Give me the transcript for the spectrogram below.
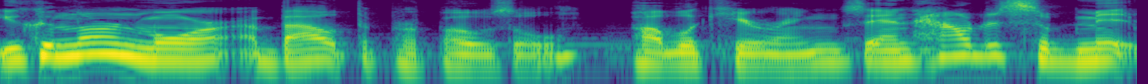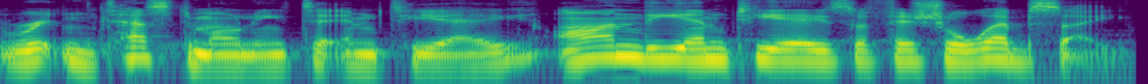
You can learn more about the proposal, public hearings, and how to submit written testimony to MTA on the MTA's official website,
